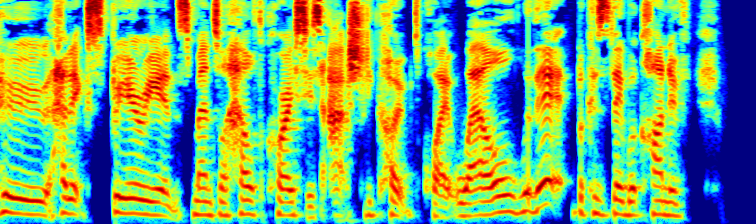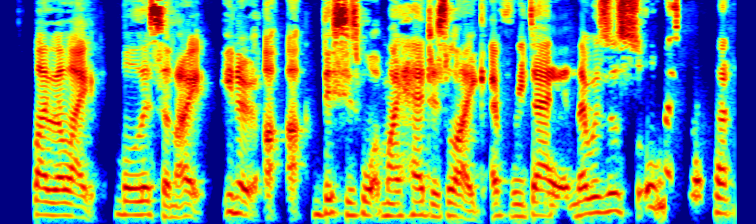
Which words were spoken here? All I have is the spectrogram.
who had experienced mental health crisis actually coped quite well with it because they were kind of like they're like, well, listen, I, you know, this is what my head is like every day. And there was this almost like a,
